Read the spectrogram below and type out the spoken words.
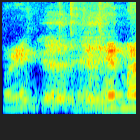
Okay? Good, hey. your head in mine?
